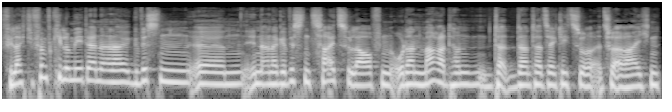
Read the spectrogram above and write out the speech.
vielleicht die fünf Kilometer in einer gewissen, ähm, in einer gewissen Zeit zu laufen oder einen Marathon dann tatsächlich zu, zu erreichen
